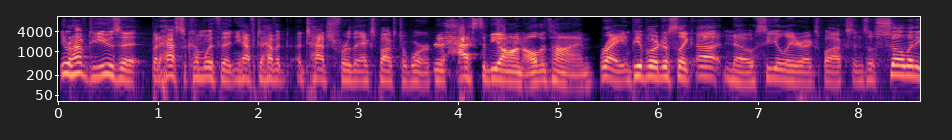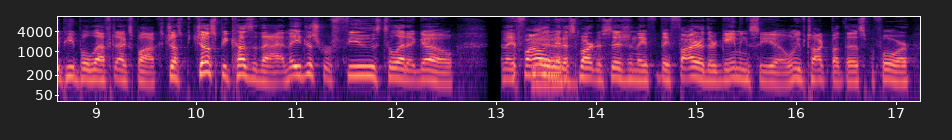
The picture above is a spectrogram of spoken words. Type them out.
you don't have to use it, but it has to come with it, and you have to have it attached for the Xbox to work. It has to be on all the time. Right, and people are just like, uh, no, see you later, Xbox. And so, so many people left Xbox just just because of that, and they just refused to let it go. And they finally Yeah. made a smart decision. They they fired their gaming CEO. And we've talked about this before.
